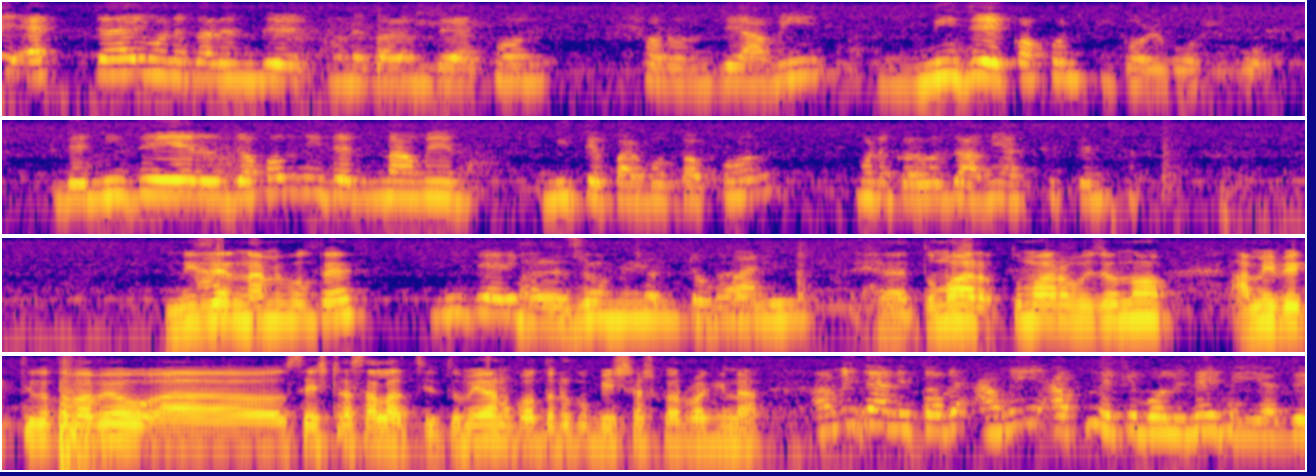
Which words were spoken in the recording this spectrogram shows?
একটাই একটাই মনে করেন যে মনে করেন যে এখন স্মরণ যে আমি নিজে কখন কি করে বসবো। যে নিজের যখন নিজের নামে নিতে পারব তখন মনে করব যে আমি আজকে টেনশন নিজের নামে বলতে? নিজের ছোট্ট বাড়ি। হ্যাঁ তোমার তোমার ওই জন্য আমি ব্যক্তিগতভাবেও চেষ্টা চালাচ্ছি। তুমি এখন কতটুকু বিশ্বাস করবা কি না? আমি জানি তবে আমি আপনাকে বলি নাই ভাইয়া যে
